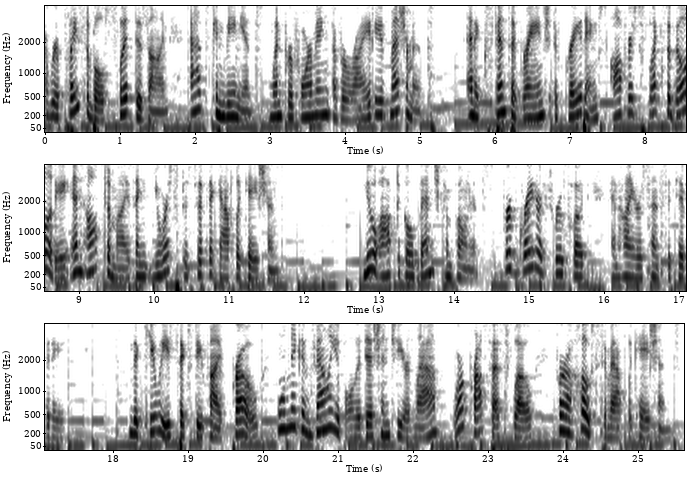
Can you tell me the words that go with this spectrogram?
A replaceable slit design adds convenience when performing a variety of measurements. An extensive range of gratings offers flexibility in optimizing your specific applications new optical bench components for greater throughput and higher sensitivity. The QE65 Pro will make a valuable addition to your lab or process flow for a host of applications.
